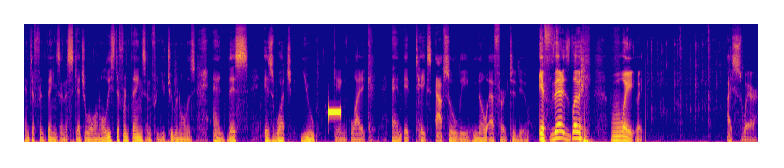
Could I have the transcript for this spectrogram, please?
and different things and a schedule and all these different things and for YouTube and all this. And this is what you like. And it takes absolutely no effort to do. If there's let me wait, wait. I swear.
